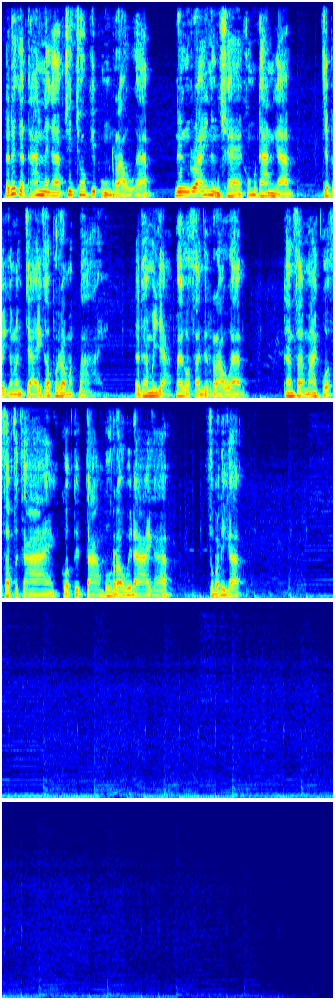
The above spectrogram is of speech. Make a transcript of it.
และถ้าเกิดท่านนะครับชื่นชอบคลิปของเราครับหนึ่งไลค์หนึ่งแชร์ของท่านครับจะเป็นกำลังใจให้กับพวกเรามากมาย และถ้าไม่อยากพลาดข่าวสารจากเราครับ ท่านสามารถกด subscribe กดติดตามพวกเราไว้ได้ครับ สวัสดีครับ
